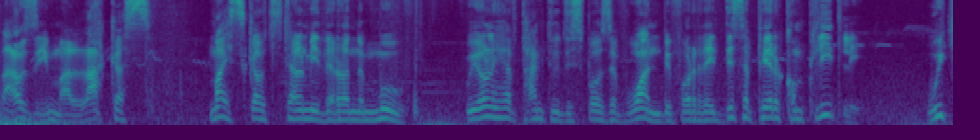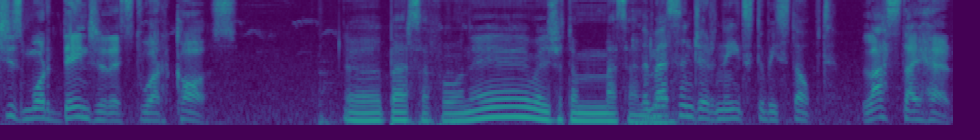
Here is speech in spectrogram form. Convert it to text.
Lousy malacas. My scouts tell me they're on the move. We only have time to dispose of one before they disappear completely. Which is more dangerous to our cause? Uh, ö, Persephone, vagyis hát a The Messenger. messenger needs to be stopped. Last I heard,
